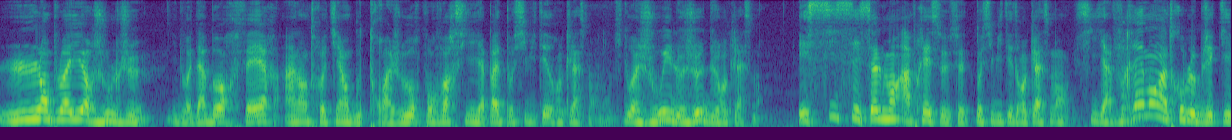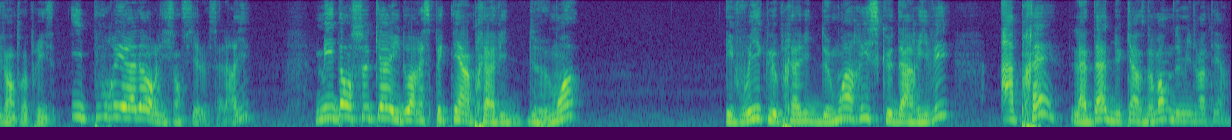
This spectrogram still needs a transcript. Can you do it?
l'employeur joue le jeu, il doit d'abord faire un entretien au bout de trois jours pour voir s'il n'y a pas de possibilité de reclassement. Donc il doit jouer le jeu du reclassement. Et si c'est seulement après cette possibilité de reclassement, s'il y a vraiment un trouble objectif à l'entreprise, il pourrait alors licencier le salarié. Mais dans ce cas, il doit respecter un préavis de deux mois. Et vous voyez que le préavis de deux mois risque d'arriver après la date du 15 novembre 2021.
